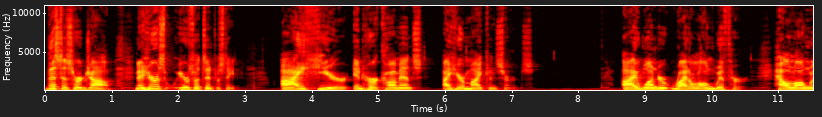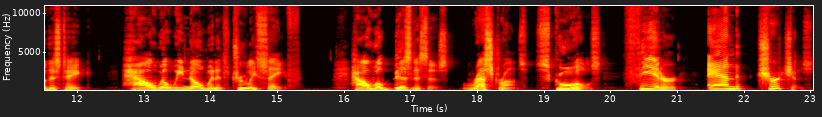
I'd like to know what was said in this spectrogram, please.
This is her job. Now, here's, here's what's interesting. I hear in her comments, I hear my concerns. I wonder right along with her, how long will this take? How will we know when it's truly safe? How will businesses, restaurants, schools, theater, and churches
